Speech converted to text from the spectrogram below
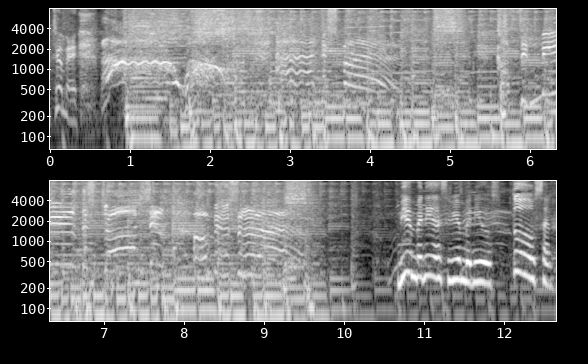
answer to me. Oh, wow, I despair. Costing me destruction of this life. Bienvenidas y bienvenidos todos al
